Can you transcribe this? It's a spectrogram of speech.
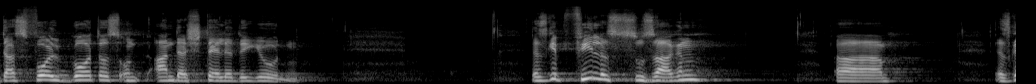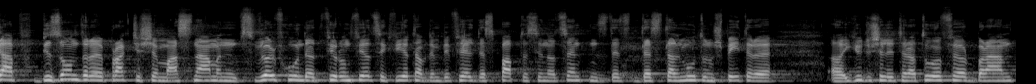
das Volk Gottes und an der Stelle der Juden. Es gibt vieles zu sagen. Äh, es gab besondere praktische Maßnahmen. 1244 wird auf dem Befehl des Papstes Innozenten des, des Talmud und spätere äh, jüdische Literatur verbrannt.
